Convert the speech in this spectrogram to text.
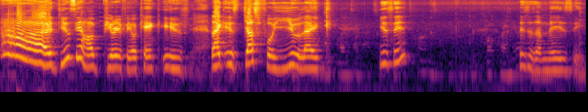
ah, do you see how beautiful your cake is? Like, it's just for you. Like, you see? This is amazing.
